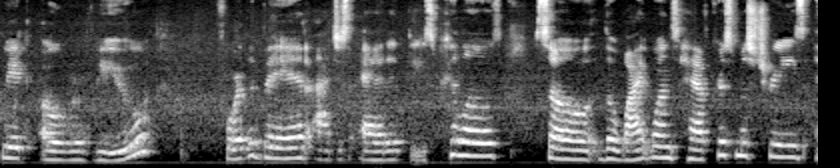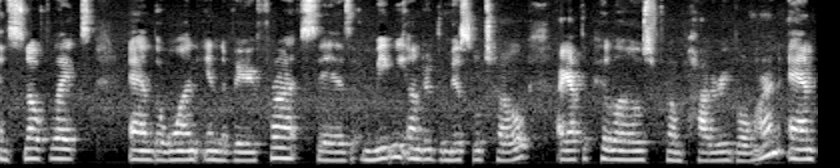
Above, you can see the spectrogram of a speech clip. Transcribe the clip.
quick overview. For the bed, I just added these pillows. So the white ones have Christmas trees and snowflakes and the one in the very front says meet me under the mistletoe. I got the pillows from Pottery Barn and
